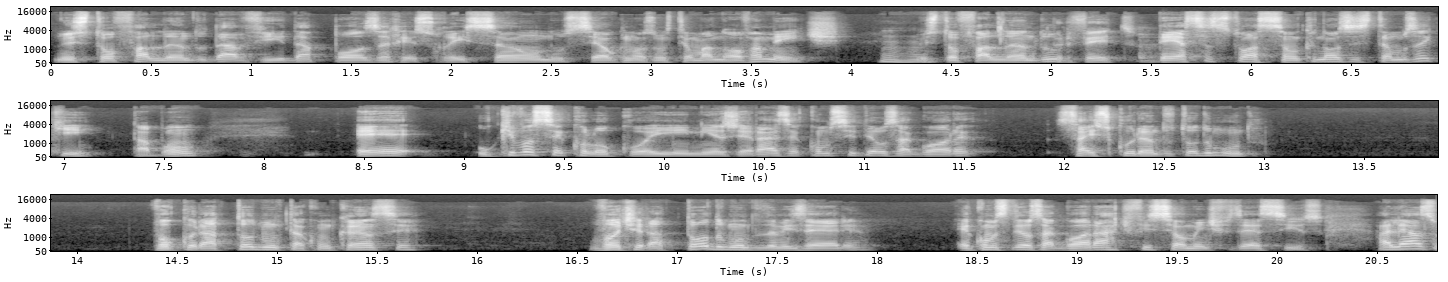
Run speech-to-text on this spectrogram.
não estou falando da vida após a ressurreição, no céu, que nós vamos ter uma nova mente. Uhum. Eu estou falando Perfeito. dessa situação que nós estamos aqui, tá bom? É, o que você colocou aí em linhas gerais é como se Deus agora saísse curando todo mundo. Vou curar todo mundo que está com câncer, vou tirar todo mundo da miséria. É como se Deus agora artificialmente fizesse isso. Aliás,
